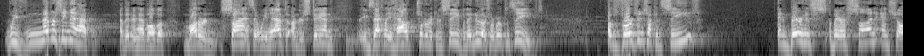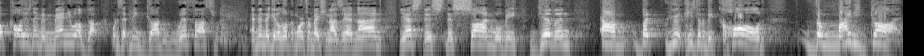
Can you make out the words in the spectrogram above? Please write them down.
We've never seen that happen. Now, they didn't have all the modern science that we have to understand exactly how children are conceived, but they knew that children were conceived. A virgin shall conceive and bear, his, bear a son and shall call his name Emmanuel. God, what does that mean? God with us. And then they get a little bit more information in Isaiah 9. Yes, this, this son will be given, um, but he's going to be called the mighty God.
